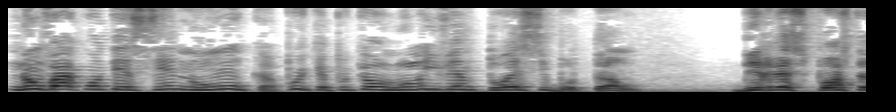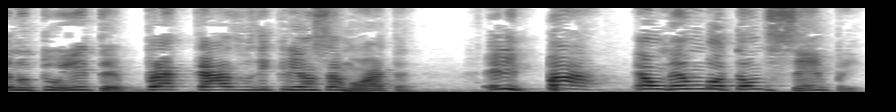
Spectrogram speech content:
não vai acontecer nunca. Por quê? Porque o Lula inventou esse botão de resposta no Twitter para casos de criança morta. Ele pá, é o mesmo botão de sempre.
